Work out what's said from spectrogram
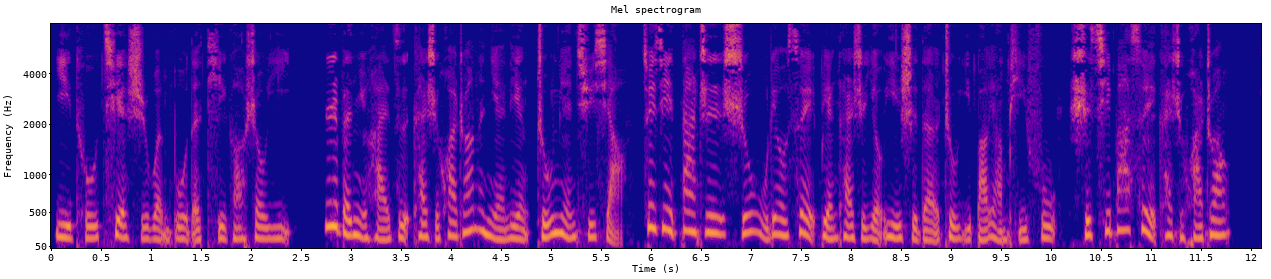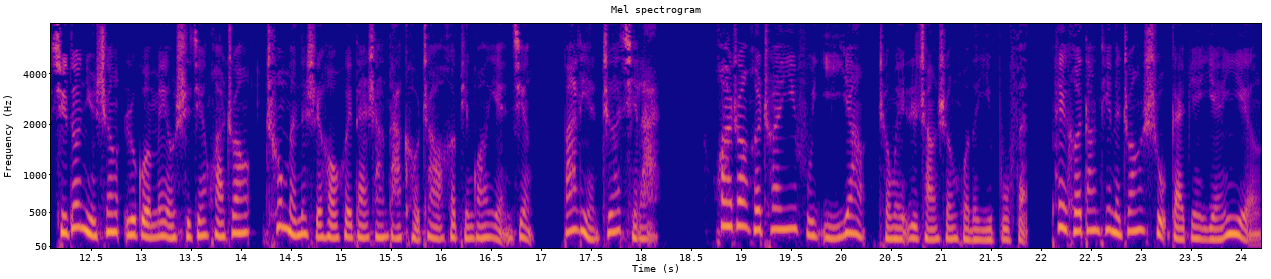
意图切实稳步的提高收益。日本女孩子开始化妆的年龄逐年趋小，最近大致十五六岁便开始有意识的注意保养皮肤，十七八岁开始化妆。许多女生如果没有时间化妆，出门的时候会戴上大口罩和平光眼镜，把脸遮起来。化妆和穿衣服一样，成为日常生活的一部分。配合当天的装束，改变眼影、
